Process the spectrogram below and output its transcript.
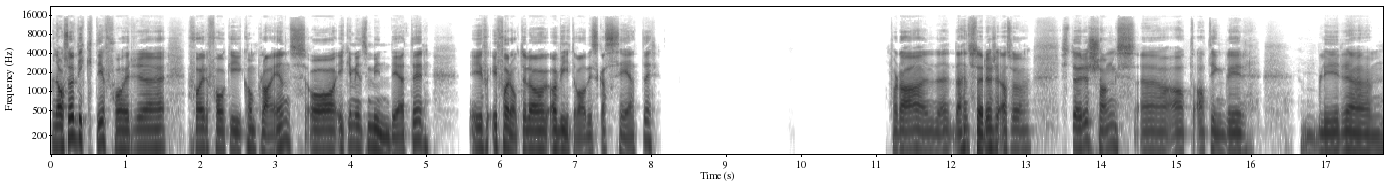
Det er også viktig for, uh, for, folk i compliance, og ikke minst myndigheter, i, i forhold til å, å, vite hva de skal se etter. For da det er en større, altså, større sjanse uh, at, at, ting blir, blir uh,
